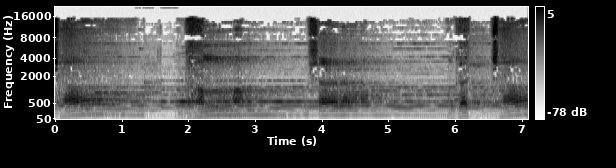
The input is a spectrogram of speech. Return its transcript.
गच्छा धर्म शर गर गच्छा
